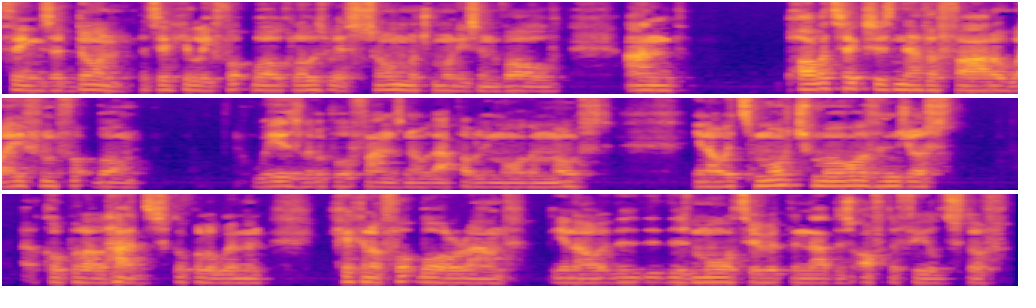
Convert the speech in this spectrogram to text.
things are done, particularly football clubs where so much money's involved. And politics is never far away from football. We as Liverpool fans know that probably more than most. You know, it's much more than just a couple of lads, a couple of women kicking a football around. You know, there's more to it than that. There's off the field stuff.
